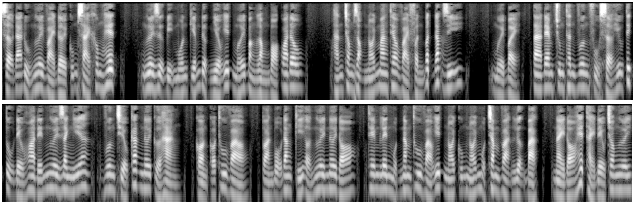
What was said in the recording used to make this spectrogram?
sợ đã đủ ngươi vài đời cũng xài không hết. Ngươi dự bị muốn kiếm được nhiều ít mới bằng lòng bỏ qua đâu. Hắn trong giọng nói mang theo vài phần bất đắc dĩ. 17. Ta đem trung thân vương phủ sở hữu tích tụ đều hoa đến ngươi danh nghĩa, vương triều các nơi cửa hàng, còn có thu vào, toàn bộ đăng ký ở ngươi nơi đó, thêm lên một năm thu vào ít nói cũng nói 100 vạn lượng bạc, này đó hết thảy đều cho ngươi,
